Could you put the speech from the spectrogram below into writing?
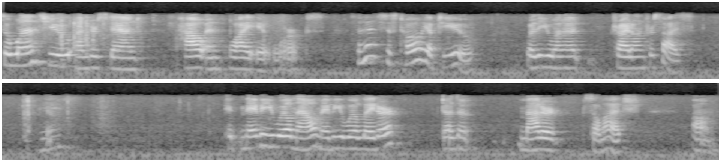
So once you understand how and why it works, then it's just totally up to you whether you want to try it on for size. Know? it, maybe you will now, maybe you will later. Doesn't matter so much um,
